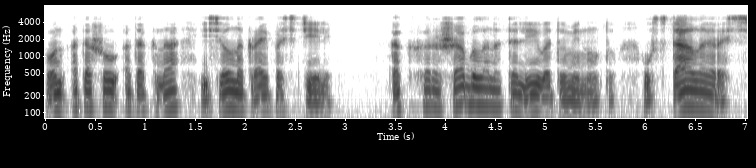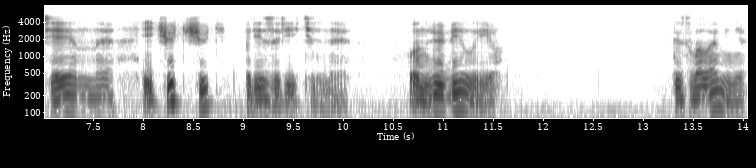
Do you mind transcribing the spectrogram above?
Он отошел от окна и сел на край постели. Как хороша была Натали в эту минуту, усталая, рассеянная и чуть-чуть презрительная. Он любил ее. «Ты звала меня?»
